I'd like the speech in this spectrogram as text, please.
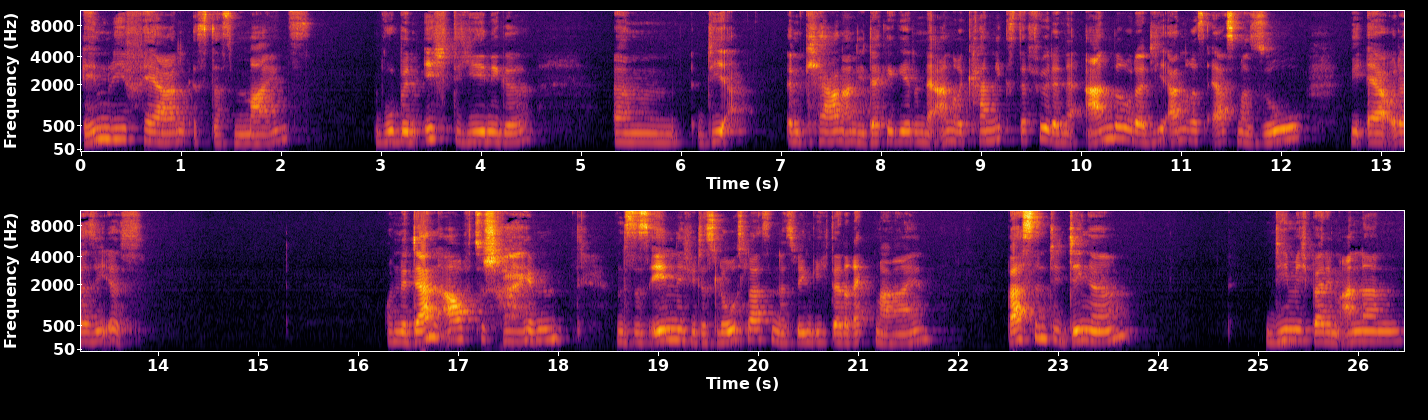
inwiefern ist das meins, wo bin ich diejenige, ähm, die im Kern an die Decke geht und der andere kann nichts dafür, denn der andere oder die andere ist erstmal so, wie er oder sie ist. Und mir dann aufzuschreiben, und es ist ähnlich wie das Loslassen, deswegen gehe ich da direkt mal rein, was sind die Dinge, die mich bei dem anderen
